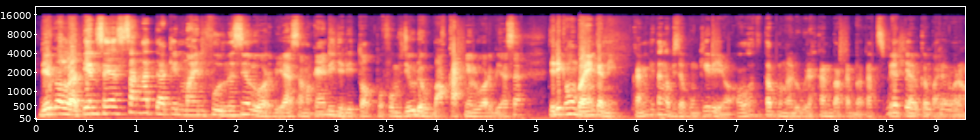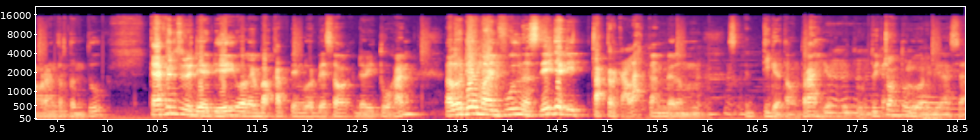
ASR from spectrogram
dia kalau latihan saya sangat yakin mindfulnessnya luar biasa. Makanya dia jadi top performance. Dia udah bakatnya luar biasa. Jadi kamu bayangkan nih, karena kita nggak bisa pungkiri ya, Allah tetap menganugerahkan bakat-bakat spesial Betul, kepada orang-orang tertentu. Kevin sudah dihadiahi oleh bakat yang luar biasa dari Tuhan. Lalu dia mindfulness, dia jadi tak terkalahkan dalam tiga tahun terakhir gitu. Itu contoh luar Iya, biasa.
